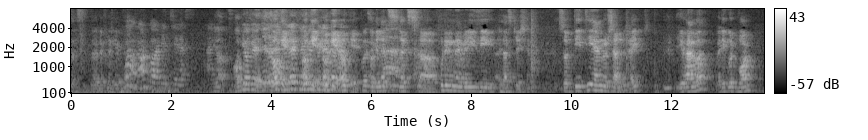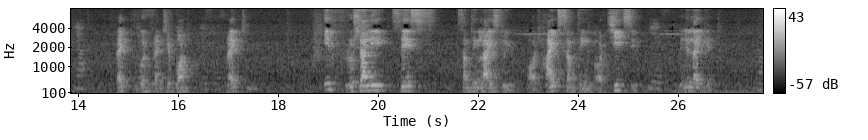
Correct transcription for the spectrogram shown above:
that's uh, definitely a point. No, not God is jealous. Yeah. Okay, okay. Okay, Let's okay, okay, okay, okay. Let's Ah. let's uh, put it in a very easy illustration. So Tithi and Rushali, right? You have a very good bond, Yeah. right? Good friendship bond, Yes, yes. right? If Rushali says something lies to you, or hides something, or cheats you, Yes. will you like it? No.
